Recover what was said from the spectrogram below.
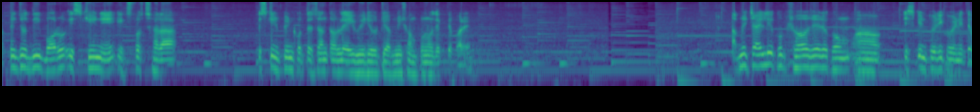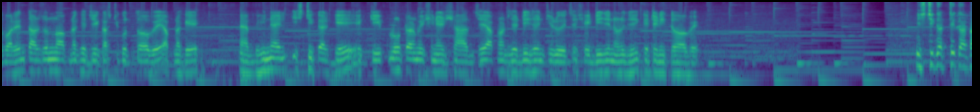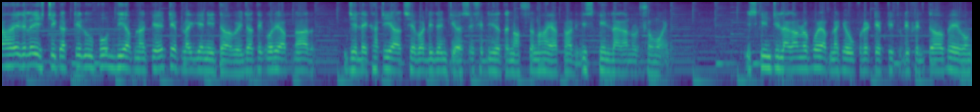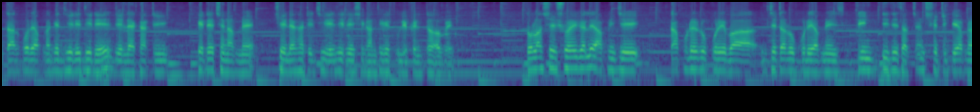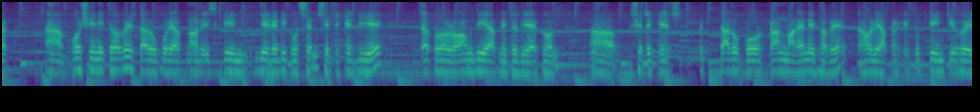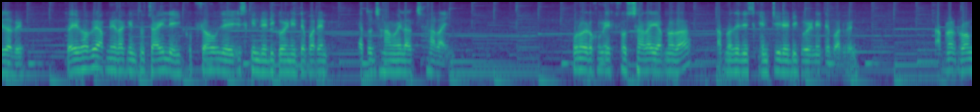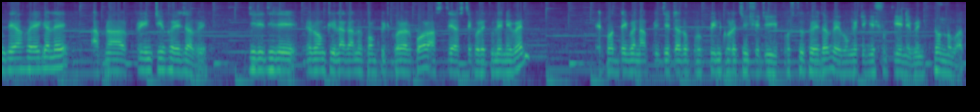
আপনি যদি বড় স্ক্রিনে এক্সপোজ ছাড়া স্ক্রিন প্রিন্ট করতে চান, তাহলে এই ভিডিওটি আপনি সম্পূর্ণ দেখতে পারেন। আপনি চাইলে খুব সহজে এরকম স্ক্রিন তৈরি করে নিতে পারেন। তার জন্য আপনাকে যে কাজটি করতে হবে, আপনাকে ভিনাইল স্টিকারকে একটি প্লোটার মেশিনের সাহায্যে আপনার যে ডিজাইনটি রয়েছে, সেই ডিজাইন অনুযায়ী কেটে নিতে হবে। স্টিকারটি কাটা হয়ে গেলে স্টিকারটির উপর দিয়ে আপনাকে টেপ লাগিয়ে নিতে হবে। যাতে করে আপনার যে লেখাটি আছে বা ডিজাইনটি আছে, সেটি যাতে নষ্ট না হয় আপনার স্ক্রিন লাগানোর সময়। স্ক্রিনটি লাগানোর পরে আপনাকে উপরে টেপটি তুলে ফেলতে হবে এবং তারপরে আপনাকে ধীরে ধীরে যে লেখাটি কেটেছেন আপনি, সেই লেখাটি ধীরে ধীরে সেখান থেকে তুলে ফেলতে হবে। তোলা শেষ হয়ে গেলে আপনি যে কাপড়ের উপরে বা যেটার উপরে আপনি প্রিন্ট দিতে চাচ্ছেন, সেটিকে আপনার বসিয়ে নিতে হবে। তার উপরে আপনার স্ক্রিন যে রেডি করছেন, সেটিকে দিয়ে তারপর রং দিয়ে আপনি যদি এখন সেটাকে তার উপর টান মারেন এইভাবে তাহলে আপনার কিন্তু প্রিন্টই হয়ে যাবে। তো এইভাবে আপনারা কিন্তু চাইলেই খুব সহজে স্ক্রিন রেডি করে নিতে পারেন, এত ঝামেলা ছাড়াই। কোনো রকম এক্সপোজ ছাড়াই আপনারা আপনাদের স্ক্রিনটি রেডি করে নিতে পারবেন। আপনার রং দেওয়া হয়ে গেলে আপনার প্রিন্টটি হয়ে যাবে। ধীরে ধীরে রংটি লাগানো কমপ্লিট করার পর আস্তে আস্তে করে তুলে নেবেন। এরপর দেখবেন আপনি যেটার উপর প্রিন্ট করেছেন সেটি প্রস্তুত হয়ে যাবে এবং এটিকে শুকিয়ে নেবেন। ধন্যবাদ।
